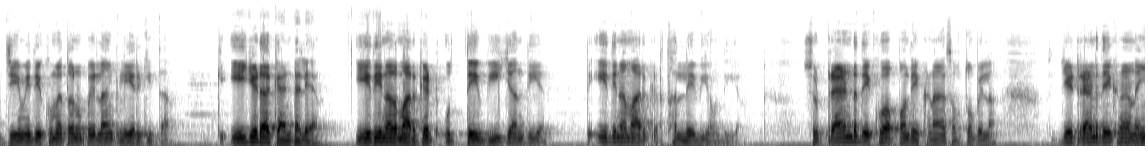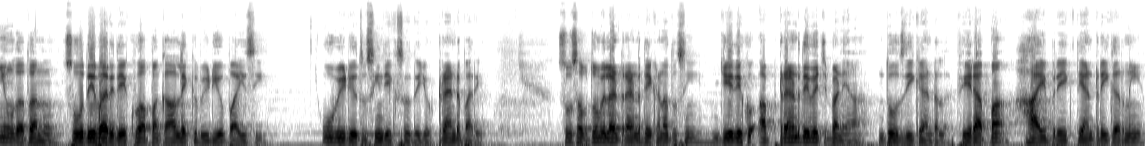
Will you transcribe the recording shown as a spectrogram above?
ਜਿਵੇਂ ਦੇਖੋ ਮੈਂ ਤੁਹਾਨੂੰ ਪਹਿਲਾਂ ਕਲੀਅਰ ਕੀਤਾ ਕਿ ਇਹ ਜਿਹੜਾ ਕੈਂਡਲ ਆ, ਇਹਦੇ ਨਾਲ ਮਾਰਕੀਟ ਉੱਤੇ ਵੀ ਜਾਂਦੀ ਆ ਤੇ ਇਹਦੇ ਨਾਲ ਮਾਰਕੀਟ ਥੱਲੇ ਵੀ ਆਉਂਦੀ ਆ। ਸੋ ਟ੍ਰੈਂਡ ਦੇਖੋ ਆਪਾਂ ਦੇਖਣਾ ਹੈ ਸਭ ਤੋਂ ਪਹਿਲਾਂ। ਜੇ ਟ੍ਰੈਂਡ ਦੇਖਣਾ ਨਹੀਂ ਆਉਂਦਾ ਤੁਹਾਨੂੰ ਸੋ ਉਹਦੇ ਬਾਰੇ ਦੇਖੋ ਆਪਾਂ ਕੱਲ ਇੱਕ ਵੀਡੀਓ ਪਾਈ ਸੀ। ਉਹ ਵੀਡੀਓ ਤੁਸੀਂ ਦੇਖ ਸਕਦੇ ਹੋ ਟ੍ਰੈਂਡ ਬਾਰੇ। ਸੋ ਸਭ ਤੋਂ ਪਹਿਲਾਂ ਟ੍ਰੈਂਡ ਦੇਖਣਾ ਤੁਸੀਂ। ਜੇ ਦੇਖੋ ਅਪ ਟ੍ਰੈਂਡ ਦੇ ਵਿੱਚ ਬਣਿਆ ਦੋਜ਼ੀ ਕੈਂਡਲ ਫਿਰ ਆਪਾਂ ਹਾਈ ਬ੍ਰੇਕ ਤੇ ਐਂਟਰੀ ਕਰਨੀ ਹੈ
